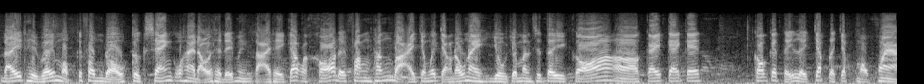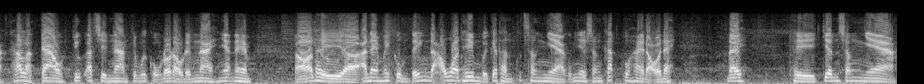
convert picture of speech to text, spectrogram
đấy thì với một cái phong độ cực sáng của hai đội thời điểm hiện tại thì rất là khó để phân thắng bại trong cái trận đấu này. Dù cho Man City có uh, cái cái cái có cái tỷ lệ chấp là chấp một hòa khá là cao trước Arsenal trong cái cuộc đấu đầu đêm nay nhé anh em. Đó thì uh, anh em hãy cùng tiến đảo qua thêm về cái thành tích sân nhà cũng như sân khách của hai đội này. Đây thì trên sân nhà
